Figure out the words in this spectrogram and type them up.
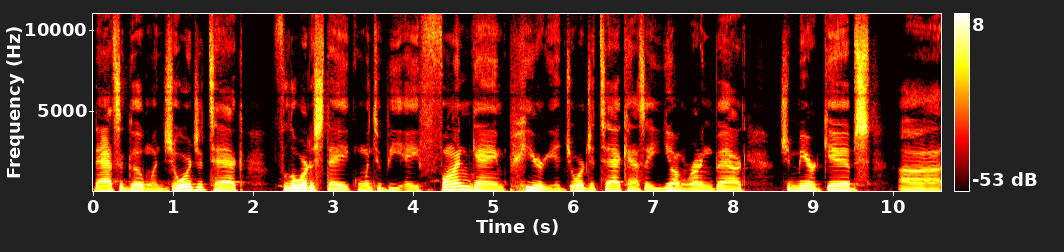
That's a good one. Georgia Tech, Florida State, going to be a fun game, period. Georgia Tech has a young running back, Jahmyr Gibbs, uh,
